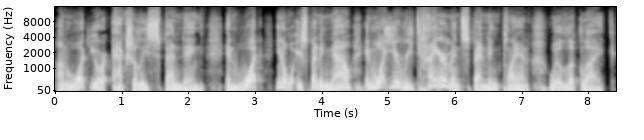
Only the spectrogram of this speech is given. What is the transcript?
on what you're actually spending and what, you know, what you're spending now and what your retirement spending plan will look like.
